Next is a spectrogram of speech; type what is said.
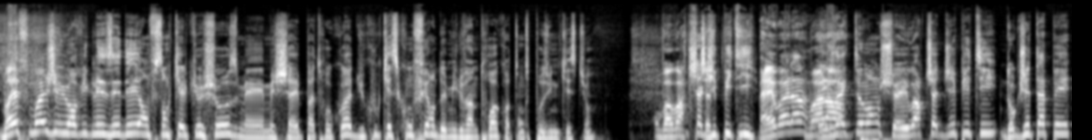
Bref, moi j'ai eu envie de les aider en faisant quelque chose, mais, mais je savais pas trop quoi. Du coup, qu'est-ce qu'on fait en 2023 quand on se pose une question? On va voir ChatGPT. Ben voilà, Voilà. exactement. Je suis allé voir ChatGPT. Donc j'ai tapé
